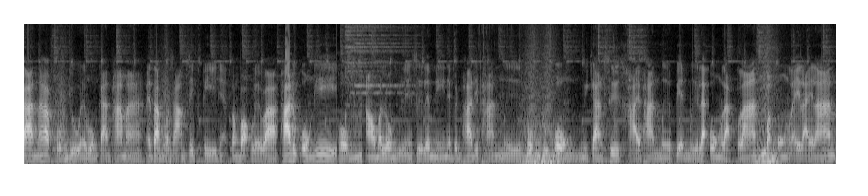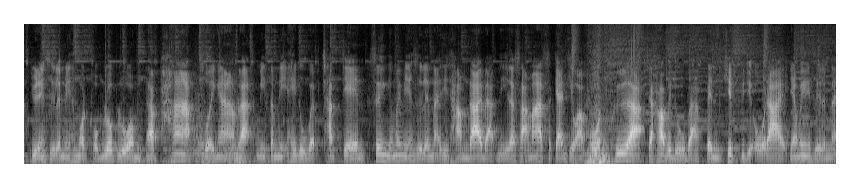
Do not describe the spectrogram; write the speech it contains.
การณ์นะครับ ผมอยู่ในวงการพระมาไม่ต่ำกว่า 30 ปีเนี่ยต้องบอกเลยว่าพระทุกองค์ที่ผมเอามาลงอยู่ในหนังสือเล่มนี้เนี่ยเป็นพระที่ผ่านมือผมทุกองค์ มีการซื้อขายผ่านมือเปลี่ยนมือและองค์หลักล้านบางองค์หลายๆล้าน อยู่ในหนังสือเล่มนี้ทั้งหมดผมรวบรวมนะครับภาพสวยงามและมีตำหนิให้ดูแบบชัดเจน ซึ่งยังไม่มีหนังสือเล่มไหนที่ทำได้แบบนี้ และสามารถสแกน QR code เพื่อจะเข้าไปดูแบบเป็นคลิปวิดีโอได้ ยังไม่มีหนังสือเล่มไหน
